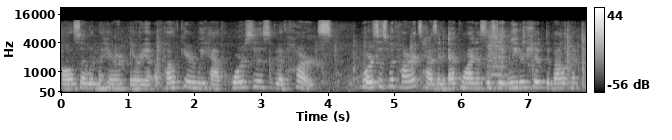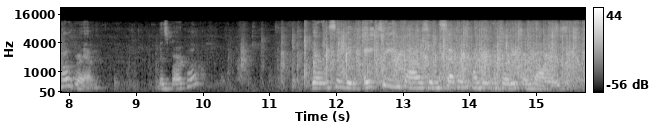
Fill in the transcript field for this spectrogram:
also in the area of healthcare. We have Horses with Hearts. Horses with Hearts has an equine assisted leadership development program. Ms. Bargwell? They're receiving eighteen thousand seven hundred and forty-four dollars.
